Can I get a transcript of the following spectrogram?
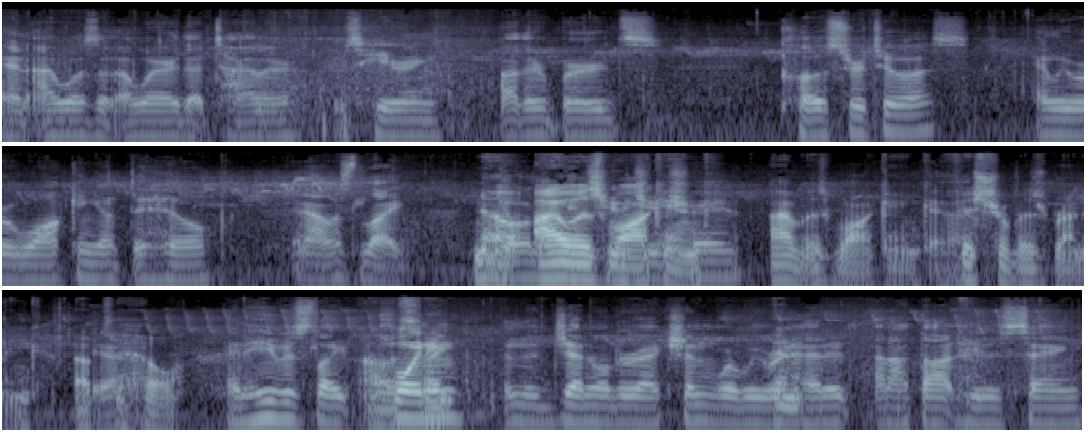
and I wasn't aware that Tyler was hearing other birds closer to us and we were walking up the hill and I was like No, I was choo-choo walking. train. I was walking. Fischer was running up Yeah. the hill. and he was like I was pointing like- in the general direction where we were And- headed and I thought he was saying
